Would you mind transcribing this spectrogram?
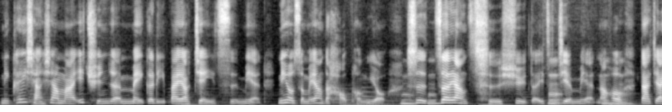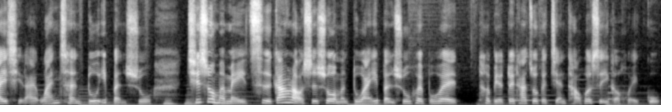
你可以想象吗？一群人每个礼拜要见一次面，你有什么样的好朋友是这样持续的一直见面，嗯、然后大家一起来完成读一本书？嗯、其实我们每一次，刚刚老师说我们读完一本书会不会特别对他做个检讨或者是一个回顾？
